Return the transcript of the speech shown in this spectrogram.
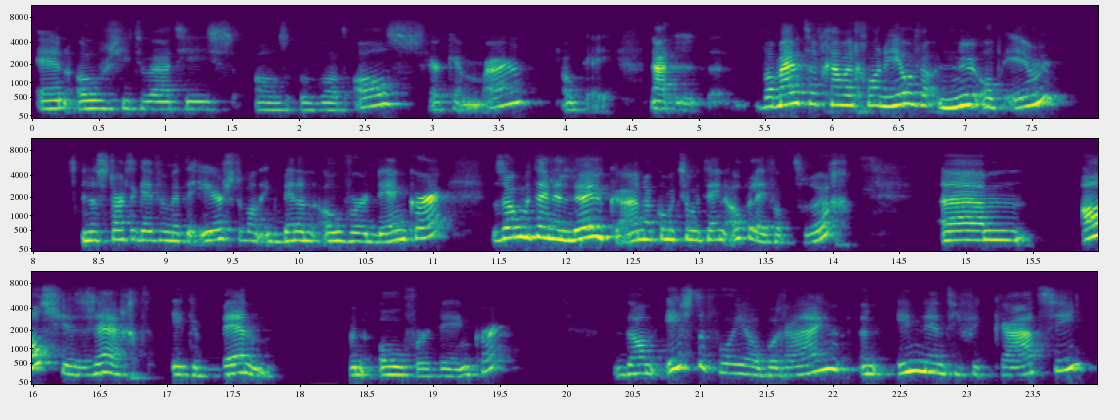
En over situaties als wat als, herkenbaar. Oké, nou, wat mij betreft gaan we er gewoon heel veel nu op in. En dan start ik even met de eerste, want ik ben een overdenker. Dat is ook meteen een leuke, en dan kom ik zo meteen ook wel even op terug. Um, als je zegt, ik ben een overdenker, dan is er voor jouw brein een identificatie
